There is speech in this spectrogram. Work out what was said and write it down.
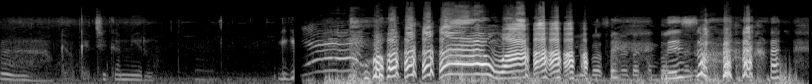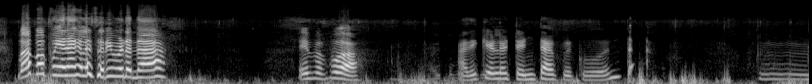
ಹಾಂ ಓಕೆ ಓಕೆ ಚಿಕನ್ ನೀರು. ಈಗ ಬಾ ಪಾಪ ಏನಾಗಲ್ಲ ಸರಿ ಮಾಡೋಣ. ಏ ಪಾಪ. ಅದಕ್ಕೆ ಹೇಳ ಟೆಂಟ್ ಹಾಕ್ಬೇಕು ಅಂತ. ಹ್ಮ್.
